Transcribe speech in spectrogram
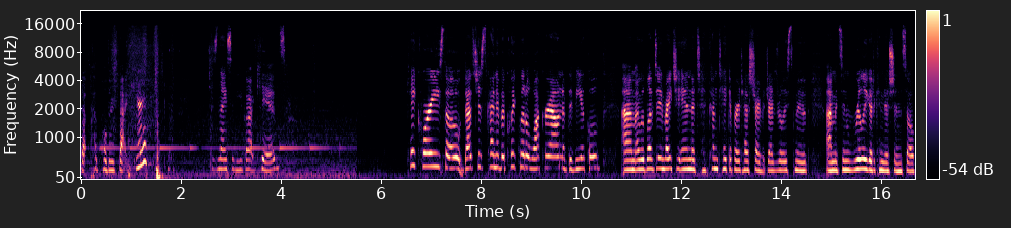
Got cup holders back here, which is nice if you got kids. Okay, Corey, so that's just kind of a quick little walk around of the vehicle. Um, I would love to invite you in to come take it for a test drive. It drives really smooth. Um, it's in really good condition. So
